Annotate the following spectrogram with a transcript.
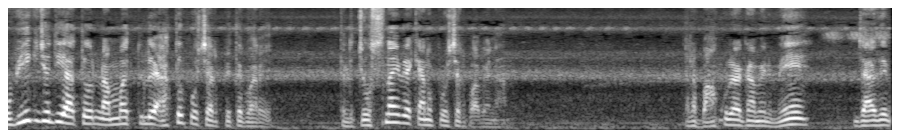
অভিক যদি এত নাম্বার তুলে এত প্রচার পেতে পারে, তাহলে জ্যোৎস্নাই বা কেন প্রচার পাবে না? তারা বাঁকুড়া গ্রামের মেয়ে, যাদের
